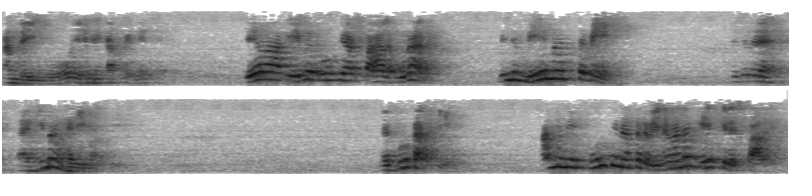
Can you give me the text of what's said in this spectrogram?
අන්දේකෝ එහෙම එකක් වෙන්නේ නැහැ. ඒ වගේම රූපයක් පහළ වුණත් මෙන්න මේ මත්තමේ මෙතන ගිමන් හැරීමක් තියෙනවා. මේ පුරුකක් තියෙනවා. අන්න මේ පුරුක නතර වෙනවනම් ඒ කෙලෙස් පහළ වෙනවා.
